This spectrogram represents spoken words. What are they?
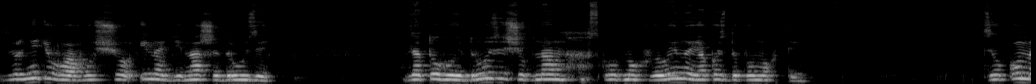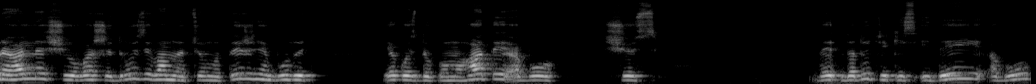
Зверніть увагу, що іноді наші друзі для того і друзі, щоб нам в скрутну хвилину якось допомогти. Цілком реально, що ваші друзі вам на цьому тижні будуть якось допомагати або щось дадуть якісь ідеї, або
